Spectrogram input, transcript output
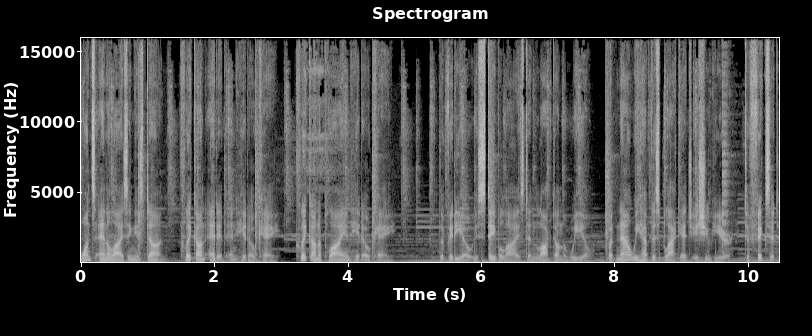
Once analyzing is done, click on Edit and hit OK. Click on Apply and hit OK. The video is stabilized and locked on the wheel, but now we have this black edge issue here. To fix it,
